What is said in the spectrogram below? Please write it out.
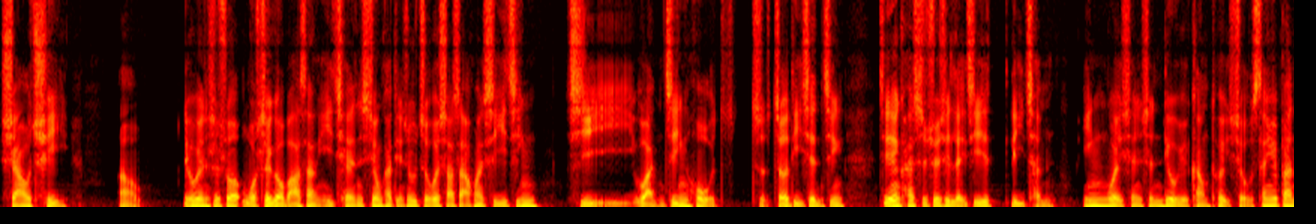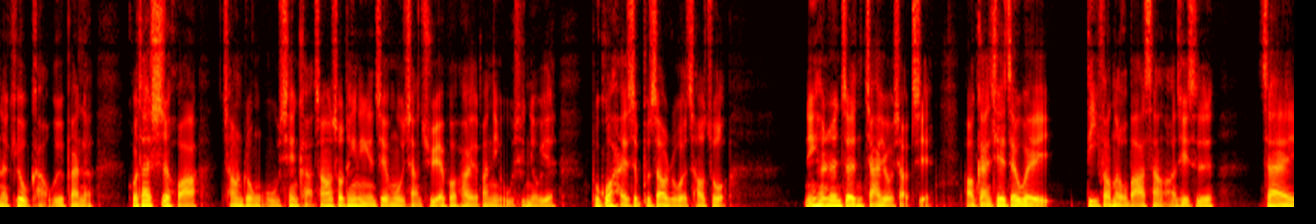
Xiao Chi 啊，留言是说，我是个欧巴桑，以前信用卡点数只会傻傻换洗衣巾、洗碗巾或折折抵现金。今年开始学习累积里程，因为先生六月刚退休，三月办了 Q 卡，五月办了国泰世华长荣无限卡。常常收听您的节目，想去 Apple Park 帮你五星留言，不过还是不知道如何操作。您很认真，加油，小杰。好，感谢这位地方的欧巴桑啊。其实在，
